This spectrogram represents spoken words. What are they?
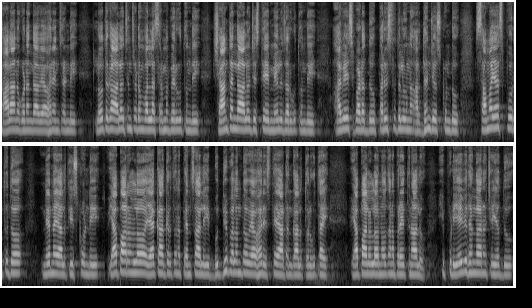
కాలానుగుణంగా వ్యవహరించండి. లోతుగా ఆలోచించడం వల్ల శ్రమ పెరుగుతుంది. శాంతంగా ఆలోచిస్తే మేలు జరుగుతుంది. ఆవేశపడద్దు. పరిస్థితులను అర్థం చేసుకుంటూ సమయస్ఫూర్తితో నిర్ణయాలు తీసుకోండి. వ్యాపారంలో ఏకాగ్రతను పెంచాలి. బుద్ధి బలంతో వ్యవహరిస్తే ఆటంకాలు తొలుగుతాయి. వ్యాపారంలో నూతన ప్రయత్నాలు ఇప్పుడు ఏ విధంగానూ చేయొద్దు.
